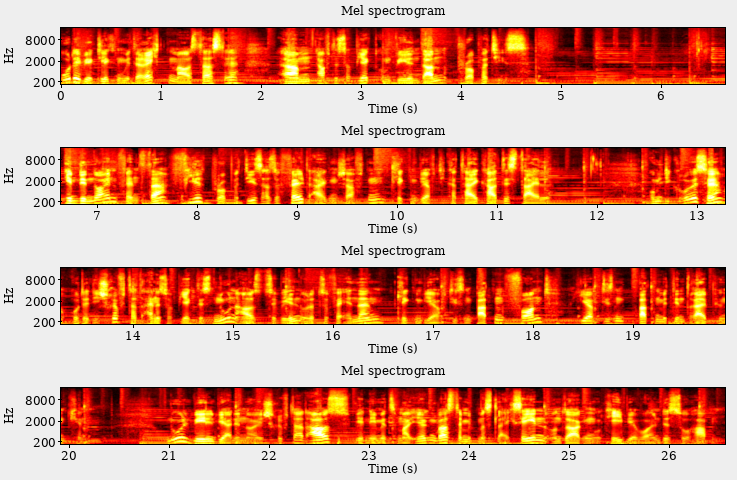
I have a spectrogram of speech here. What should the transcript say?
oder wir klicken mit der rechten Maustaste ähm, auf das Objekt und wählen dann Properties. In dem neuen Fenster Field Properties, also Feldeigenschaften, klicken wir auf die Karteikarte Style. Um die Größe oder die Schriftart eines Objektes nun auszuwählen oder zu verändern, klicken wir auf diesen Button Font, hier auf diesen Button mit den drei Pünktchen. Nun wählen wir eine neue Schriftart aus. Wir nehmen jetzt mal irgendwas, damit wir es gleich sehen und sagen, okay, wir wollen das so haben.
